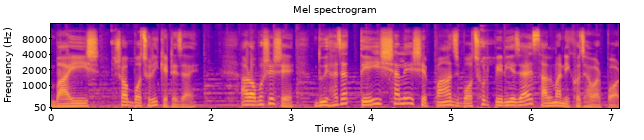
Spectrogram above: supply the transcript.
বাইশ, সব বছরই কেটে যায়। আর অবশেষে দুই হাজার তেইশ সালে সে পাঁচ বছর পেরিয়ে যায় সালমা নিখোঁজ হওয়ার পর।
